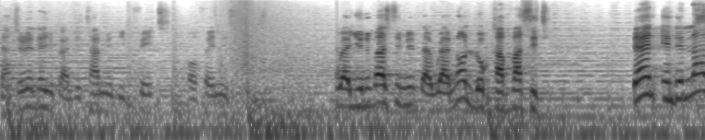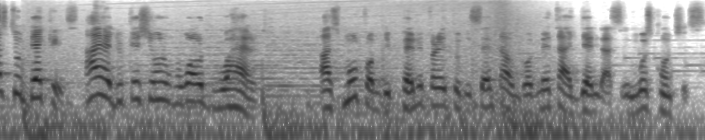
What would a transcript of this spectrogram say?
that really you can determine the fate of any institution. Where university means that we are not local varsity. Then in the last two decades, higher education worldwide has moved from the periphery to the center of governmental agendas in most countries.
